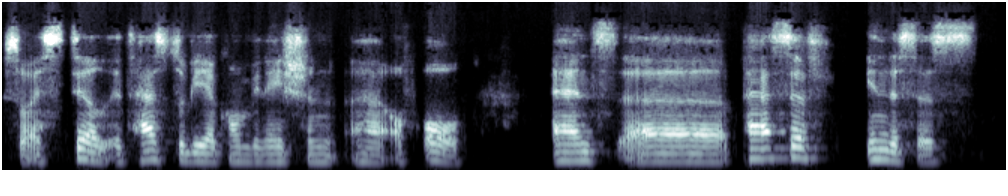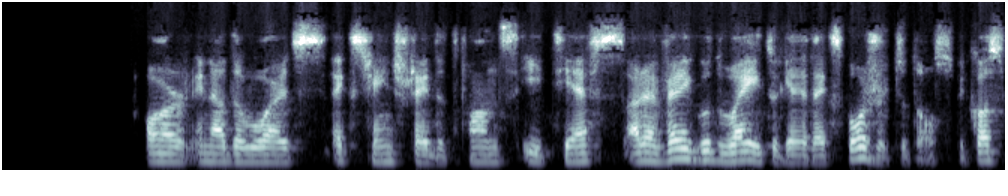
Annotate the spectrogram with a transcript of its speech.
So still, it has to be a combination uh, of all. And passive indices or in other words, exchange traded funds, ETFs are a very good way to get exposure to those because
